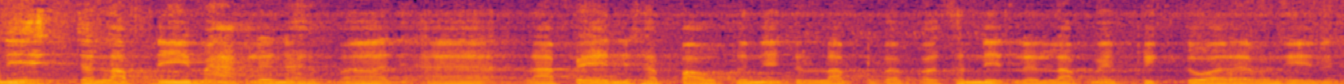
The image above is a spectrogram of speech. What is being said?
นนี้จะหลับดีมากเลยนะลาเป้นี่ถ้าเป่าตัวนี้จะหลับแบบสนิทเลยหลับไม่พลิกตัวเลยบางทีนะ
